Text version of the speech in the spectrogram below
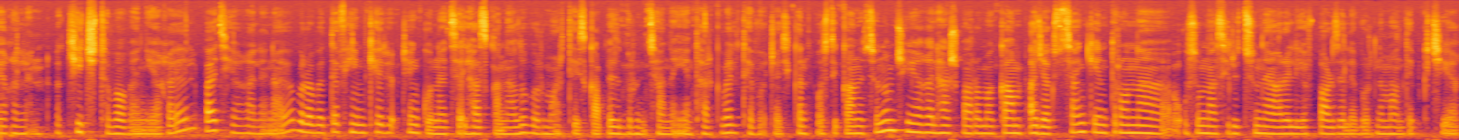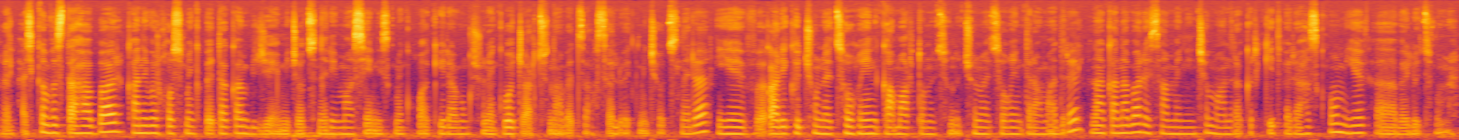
եղել են։ Քիչ թվով են եղել, բայց եղել են, այո, որովհետեւ հիմքեր չենք ունեցել հասկանալու, որ մարդը իսկապես բռնության է ենթարկվել, թե ոչ, այսինքն ոստիկանությունում չի եղել հաշվառումը կամ աջակցության կենտրոնը ուսումնասիրություն է արել եւ ողջել է, որ նման դեպք չի եղել։ Այսինքն վստահաբար, քանի որ խոսում ենք պետական բյուջեի միջոցների մասին, իսկ մենք ուղղակի իրավունք ունենք ոչ արդյունավետ ծախսելու այդ միջոցները եւ կարիքը չունեցողին կամ արտոնությունը չունեցողին տրամադրել, բնականաբար այս ամեն ինչը մանրակրկիտ վերահսկվում եւ վերլուծվում է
